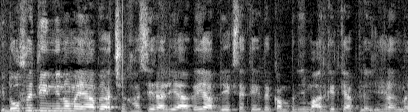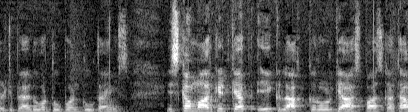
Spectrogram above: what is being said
कि दो से तीन दिनों में यहाँ पे अच्छी खासी रैली आ गई। आप देख सकते हैं the company market capitalization multiplied over 2.2 times इसका मार्केट कैप एक लाख करोड़ के आसपास का था।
